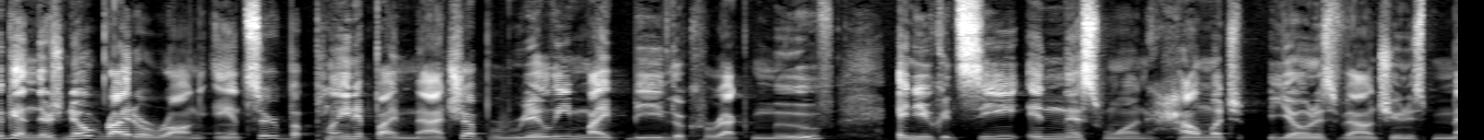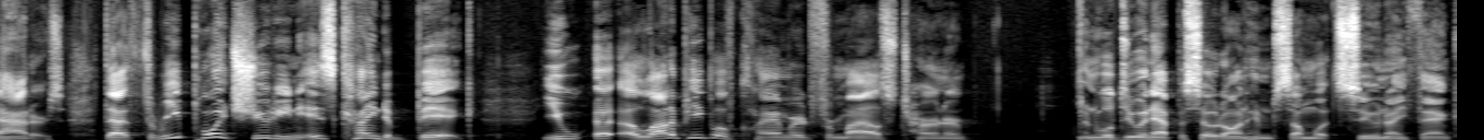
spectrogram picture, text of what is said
Again, there's no right or wrong answer, but playing it by matchup really might be the correct move. And you could see in this one how much Jonas Valanciunas matters. That three point shooting is kind of big. You, a lot of people have clamored for Myles Turner, and we'll do an episode on him somewhat soon, I think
